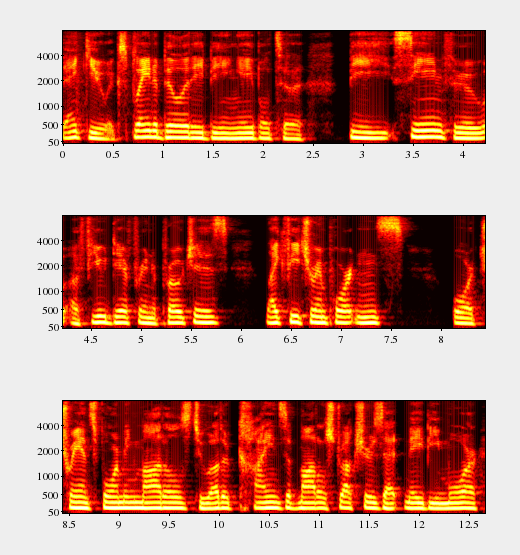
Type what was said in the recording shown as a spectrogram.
Thank you. Explainability being able to be seen through a few different approaches like feature importance, or transforming models to other kinds of model structures that may be more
